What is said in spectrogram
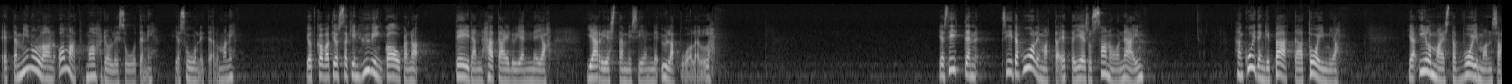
että minulla on omat mahdollisuuteni ja suunnitelmani, jotka ovat jossakin hyvin kaukana teidän hätäilyjenne ja järjestämisienne yläpuolella – Ja sitten siitä huolimatta, että Jeesus sanoo näin, hän kuitenkin päättää toimia ja ilmaista voimansa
